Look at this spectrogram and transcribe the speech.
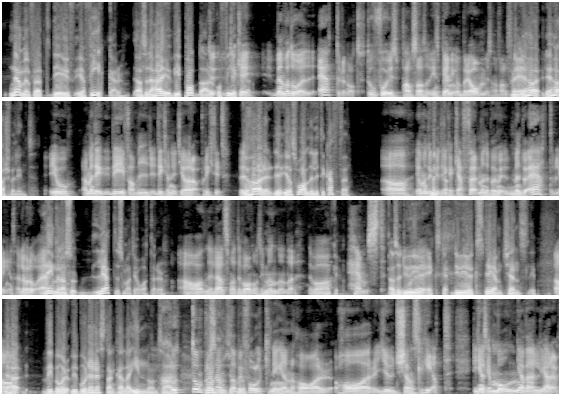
Nej men för att det är ju, jag fikar. Alltså det här är vi poddar du, och fikar. Kan, men vad då? äter du något? Då får vi pausa inspelningen och börja om i så fall. Men det, hör, det hörs väl inte? Jo, ja, men det, det är fan vidrigt. Det kan du inte göra på riktigt. Det, Du hör det? Det- Jag svalde lite kaffe. Ja, ja men du kan Men- ju dricka kaffe, men, det, men du äter väl inget? Eller vadå? Äter? Nej, men alltså, lät det som att jag åt det? Ja, det lät som att det var något i munnen där. Det var Okej. hemskt. Alltså, du är, ju extre- du är ju extremt känslig. Ja. Det här, vi, borde, vi borde nästan kalla in någon så här... 17 procent av befolkningen har, har ljudkänslighet. Det är ganska många väljare.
